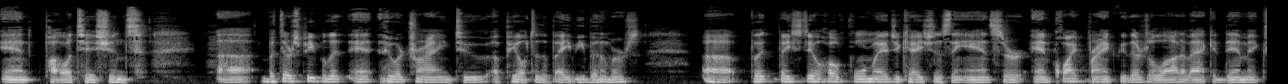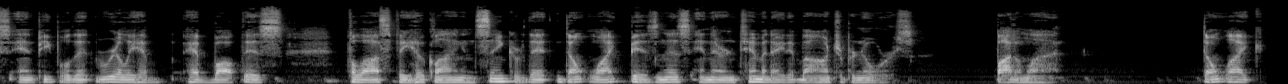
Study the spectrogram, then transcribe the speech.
and politicians uh, but there's people that eh, who are trying to appeal to the baby boomers. Uh, but they still hold formal education as the answer. And quite frankly, there's a lot of academics and people that really have, have bought this philosophy hook, line, and sinker that don't like business and they're intimidated by entrepreneurs. Bottom line. Don't like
